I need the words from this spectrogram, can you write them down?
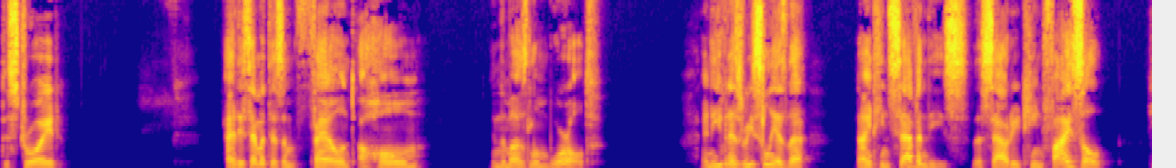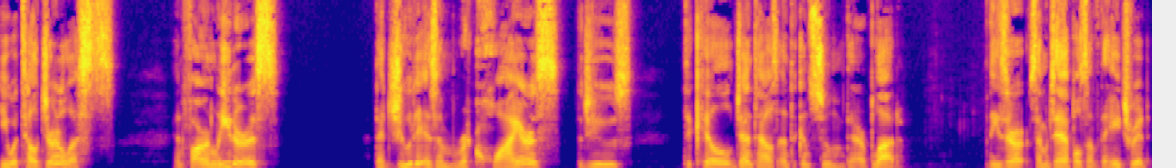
destroyed. Anti-Semitism found a home in the Muslim world. And even as recently as the 1970s, the Saudi king Faisal, he would tell journalists and foreign leaders that Judaism requires the Jews to kill Gentiles and to consume their blood. These are some examples of the hatred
